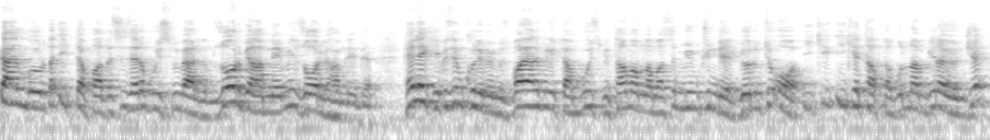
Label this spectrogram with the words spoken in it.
Ben burada ilk defa da sizlere bu ismi verdim. Zor bir hamle mi? Zor bir hamleydi. Hele ki bizim kulübümüz Bayern Münih'ten bu ismi tamamlaması mümkün değil. Görüntü o. İlk, ilk etapta bundan bir ay önce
